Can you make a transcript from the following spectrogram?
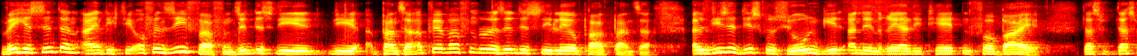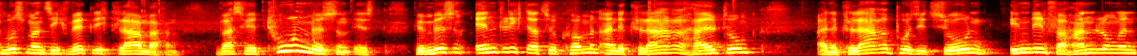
Welches sind dann eigentlich die Offensivwaffen? Sind es die, die Panzerabwehrwaffen oder sind es die Leopardpanzer? Also diese Diskussion geht an den Realitäten vorbei. Das, das muss man sich wirklich klar machen. Was wir tun müssen, ist, wir müssen endlich dazu kommen, eine klare Haltung äh, eine klare Position in den Verhandlungen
